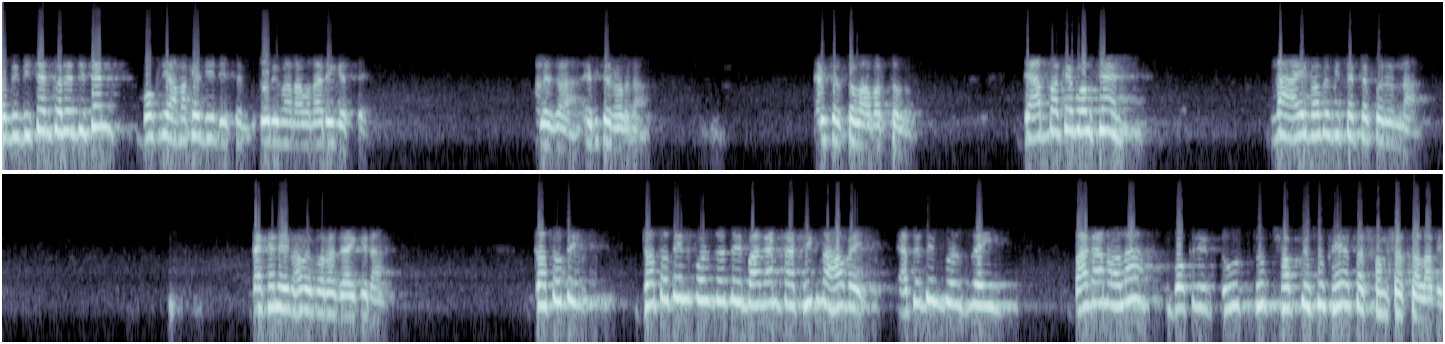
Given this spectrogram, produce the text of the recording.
নবী বিচার করে দিচ্ছেন বকরি আমাকে দিয়ে দিয়েছেন, জরিমানা ওনারই গেছে। বলে যা, এ বিচার হবে না। তো চলো, আবার চলো। যে আব্বাকে বলছেন, না, এইভাবে বিচারটা করুন না। দেখেন এইভাবে করা যায় কিনা? যতদিন যতদিন পর্যন্ত এই বাগানটা ঠিক না হবে, এতদিন পর্যন্ত এই বাগানওয়ালা বকরির দুধ দুধ সবকিছু খেয়ে তার সংসার চালাবে।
